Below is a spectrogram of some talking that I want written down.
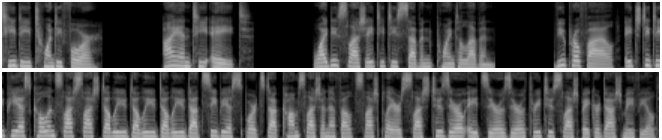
TD 24. INT 8. YD slash ATT 7.11. View profile, https colon slash slash www.cbssports.com slash NFL slash players slash 2080032 slash Baker dash Mayfield.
